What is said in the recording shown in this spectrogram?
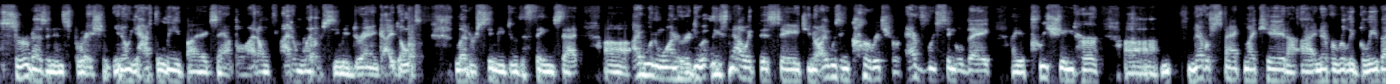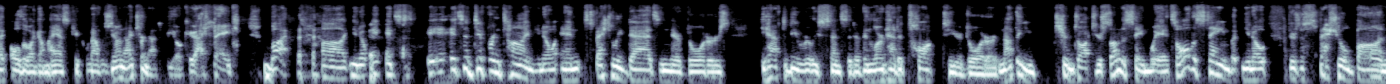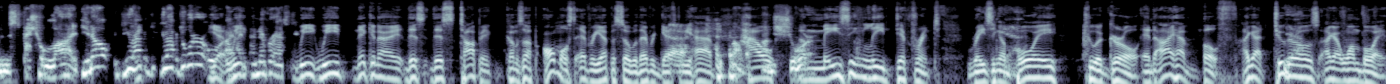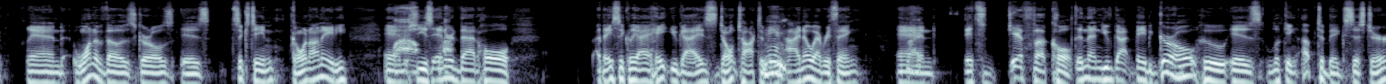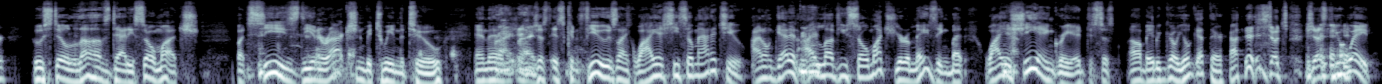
serve as an inspiration. You know, you have to lead by example. I don't, I don't let her see me drink. I don't let her see me do the things that uh, I wouldn't want her to do. At least now at this age, you know, I always encourage her every single day. I appreciate her. Uh, never spanked my kid. I, I, never really believed that. Although I got my ass kicked when I was young, I turned out to be okay. I think. But uh, you know, it, it's it, it's a different time. You know, and especially dads and their daughters you have to be really sensitive and learn how to talk to your daughter. Not that you shouldn't talk to your son the same way. It's all the same, but you know, there's a special bond and a special line. You know, do you have you have a daughter? Or yeah, we, I, I, never asked you. We we Nick and I this this topic comes up almost every episode with every guest yeah. we have. Oh, how sure. amazingly different raising a yeah. boy to a girl, and I have both. I got two girls, I got one boy, and one of those girls is 16, going on 80, and Wow. she's entered that whole. Basically, I hate you guys. Don't talk to me. Mm. I know everything, and it's difficult. And then you've got baby girl who is looking up to big sister, who still loves daddy so much, but sees the interaction between the two, and then Right, right. just is confused. Like, why is she so mad at you? I don't get it. I mm-hmm. love you so much. You're amazing, but why is she angry? It's just, oh, baby girl, you'll get there. just, just you wait.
